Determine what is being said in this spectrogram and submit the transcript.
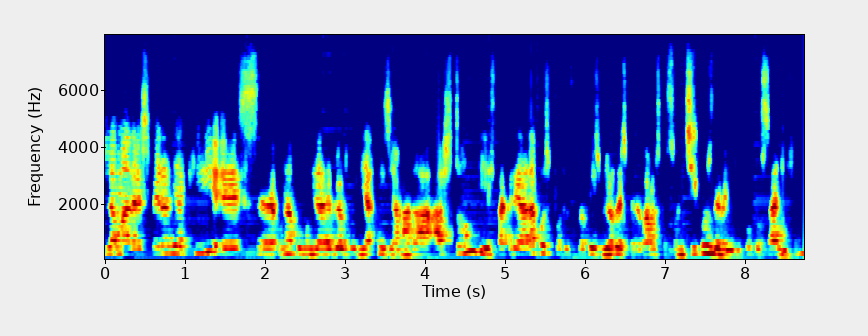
la madresfera de aquí es eh, una comunidad de blogs de viajes llamada Aston y está creada pues por los propios bloggers, pero vamos, que son chicos de veintipocos años. ¿eh?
